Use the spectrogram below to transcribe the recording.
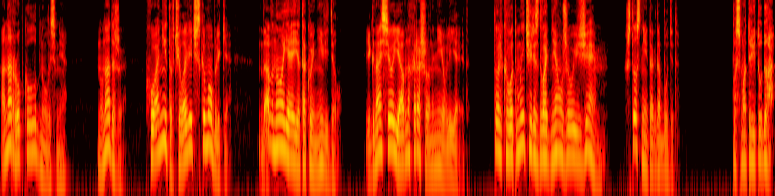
Она робко улыбнулась мне. Ну надо же, Хуанита в человеческом облике. Давно я ее такой не видел. Игнасио явно хорошо на нее влияет. Только вот мы через два дня уже уезжаем. Что с ней тогда будет? «Посмотри туда!»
